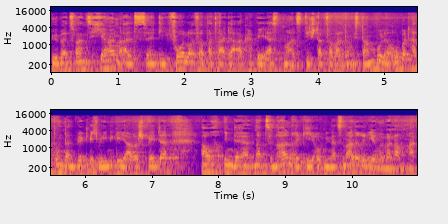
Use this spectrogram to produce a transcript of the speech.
über 20 Jahren, als äh, die Vorläuferpartei der AKP erstmals die Stadtverwaltung Istanbul erobert hat und dann wirklich wenige Jahre später auch in der nationalen Regierung, die nationale Regierung übernommen hat.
